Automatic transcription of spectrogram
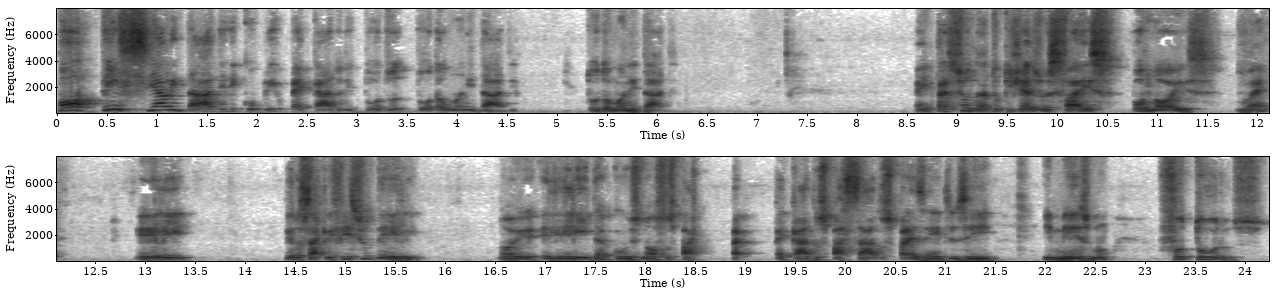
potencialidade de cobrir o pecado de todo, toda a humanidade. Toda a humanidade. É impressionante o que Jesus faz por nós, não é? Ele pelo sacrifício dele, ele lida com os nossos pecados passados, presentes e, e mesmo futuros.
